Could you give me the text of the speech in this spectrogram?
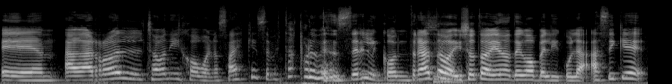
eh, agarró el chabón y dijo, bueno, ¿sabes qué? Se me está por vencer el contrato Sí. y yo todavía no tengo película. Así que.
